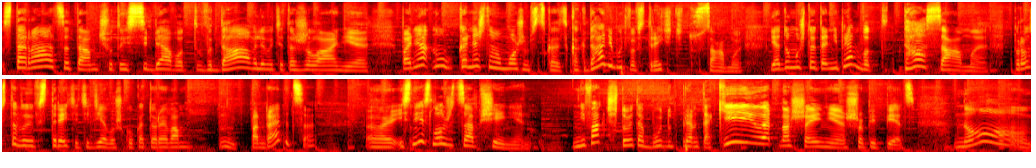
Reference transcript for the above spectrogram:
стараться там что-то из себя вот выдавливать это желание. Понятно, ну, конечно, мы можем сказать, когда-нибудь вы встретите ту самую. Я думаю, что это не прям вот та самая. Просто вы встретите девушку, которая вам ну, понравится, э, и с ней сложится общение. Не факт, что это будут прям такие отношения, что пипец. Но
